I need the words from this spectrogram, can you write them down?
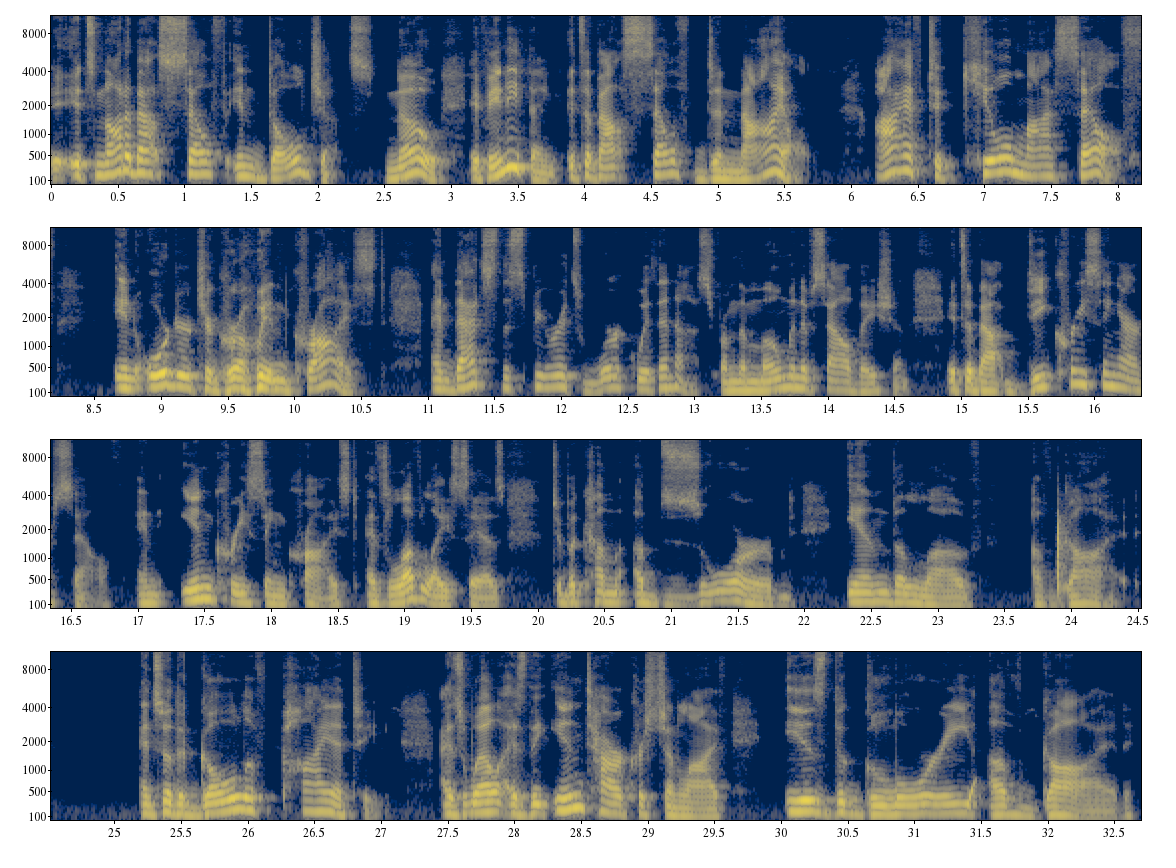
It's not about self indulgence. No, if anything, it's about self denial. I have to kill myself in order to grow in Christ. And that's the Spirit's work within us from the moment of salvation. It's about decreasing ourselves and increasing Christ, as Lovelace says, to become absorbed in the love of God. And so the goal of piety, as well as the entire Christian life, is the glory of God,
